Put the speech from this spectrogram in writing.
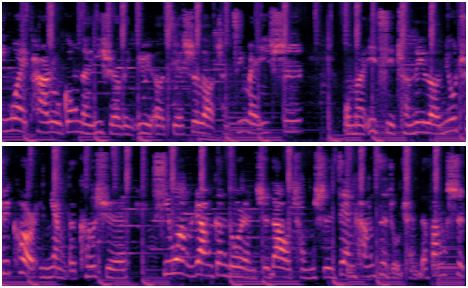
因为踏入功能医学领域而结识了陈清梅医师，我们一起成立了 NutriCore 营养的科学，希望让更多人知道重拾健康自主权的方式。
